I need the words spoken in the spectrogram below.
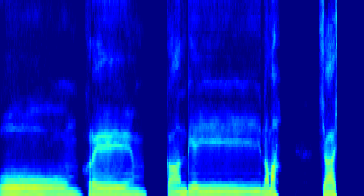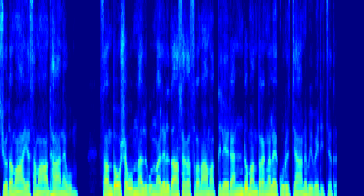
ഓം ഹ്രേം കാന്ത്യൈ നമ. ശാശ്വതമായ സമാധാനവും സന്തോഷവും നൽകുന്ന ലളിതാ സഹസ്രനാമത്തിലെ രണ്ട് മന്ത്രങ്ങളെക്കുറിച്ചാണ് വിവരിച്ചത്.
